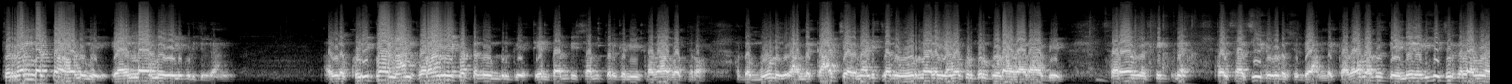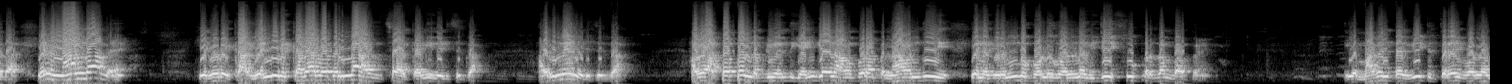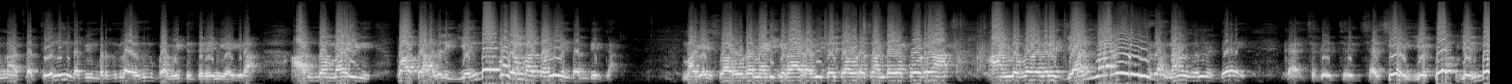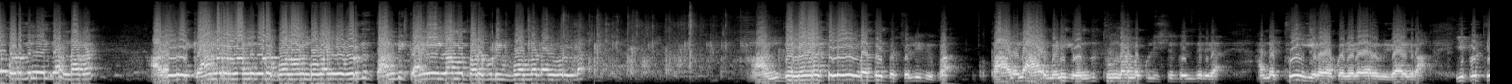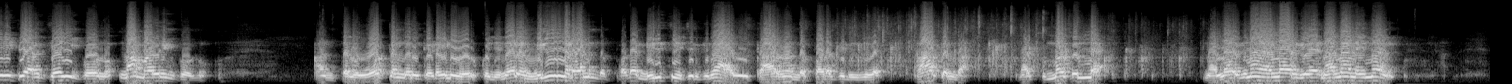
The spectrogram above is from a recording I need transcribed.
திறம்பட்ட ஆளுமை எல்லாருமே வெளிப்படுத்திருக்காங்க. அதுல குறிப்பா நான் பொறாமைப்பட்டது ஒன்று இருக்கு. என் தம்பி சமுத்திரக்கனியின் கதாபாத்திரம். அந்த மூணு அந்த காட்சி அதை நடிச்சு அந்த ஒரு நாளை எனக்கு கொடுத்துட கூடாதாடா அப்படின்னு. சரவண திட்டினேன் சசிகிட்ட கூட சொல்லிட்டேன். அந்த கதாபாத்திரத்தை என்ன நடிக்க வச்சிருக்கலாமாடா. ஏன்னா நான் தான் அவன். என்னுடைய என்னுடைய கதாபாத்திரம் தான் ச- கனி நடிச்சிருக்கான். அருமையா நடிச்சிருக்கான். அவன் அப்பப்ப இந்த அப்படி வந்து எங்கேயாவது அவன் போறான். அப்ப நான் வந்து எனக்கு ரொம்ப பொழுது விஜய் சூப்பர் தான் பார்ப்பேன். என் மகன்கிட்ட வீட்டு திரை போடலாம்னா இப்ப தெலுங்கு டப்பிங் படத்துக்குள்ள எதுக்குப்பா வீட்டு திரைன்னு கேட்கிறான் அந்த மாதிரி பார்ப்பேன் அதுல எந்த படம் பார்த்தாலும் என் தம்பி இருக்கான். மகேஷ்வாவோட நடிக்கிறான் ரவி தேஜாவோட சண்டையை போடுறான். அந்த போகிற எல்லாரும் இருக்குதான் நான் சொன்னேன் டேய் சசியா எப்போ எந்த படத்துல இருக்கான் அவன்? அவங்க கேமரா இல்லாம கூட போனாலும் போவாங்க இவருக்கு தம்பி கனி இல்லாம படப்பிடிக்க போக மாட்டாங்க இவருல அந்த நேரத்திலேயும் பார்த்தா இப்ப சொல்லிட்டு இருப்பான். காலையில ஆறு மணிக்கு வந்து தூங்காம குளிச்சுட்டு வந்துருக்கான் அந்த தூங்கிறவன் கொஞ்ச நேரம் கேட்கிறான் இப்ப திருப்பி அவன் தேனிக்கு போகணும். நான் மதுரைக்கு போகணும். அத்தனை ஓட்டங்களுக்கு இடையில ஒரு கொஞ்ச நேரம் நில்லுங்கடான்னு இந்த படம் நிறுத்தி வச்சிருக்குன்னா அது காரணம் அந்த படத்தில் இருக்கிற தாக்கம் தான் நான் சும்மா சொல்ல. நல்லா இருக்குன்னா நல்லா இருக்கு. நல்லா இல்லைன்னா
